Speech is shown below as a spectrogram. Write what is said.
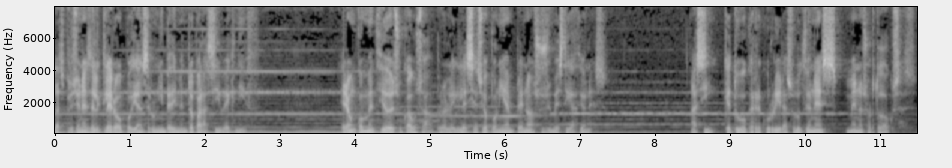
Las presiones del clero podían ser un impedimento para Sibeknif. Era un convencido de su causa, pero la Iglesia se oponía en pleno a sus investigaciones. Así que tuvo que recurrir a soluciones menos ortodoxas.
